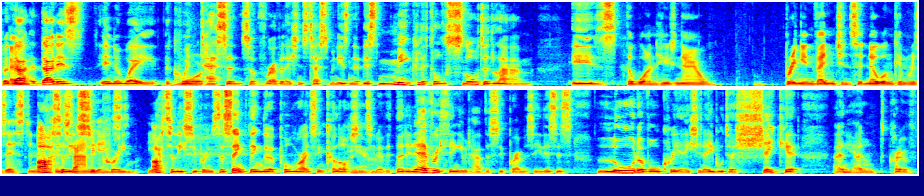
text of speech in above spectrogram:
But And- that that is in a way the quintessence of Revelation's testimony, isn't it? This meek little slaughtered lamb is the one who's now bringing vengeance that no one can resist and no one utterly can stand supreme. against. Yeah. Utterly supreme. It's the same thing that Paul writes in Colossians, you know, that, that in everything he would have the supremacy. This is Lord of all creation, able to shake it and, Yeah. and kind of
